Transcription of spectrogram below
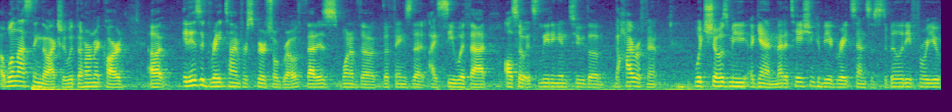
Uh, one last thing though, actually, with the Hermit card, uh, it is a great time for spiritual growth. That is one of the, the things that I see with that. Also, it's leading into the, the Hierophant, which shows me, again, meditation can be a great sense of stability for you,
